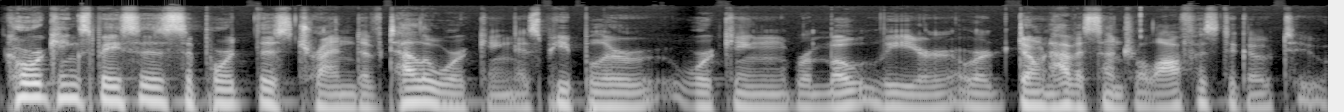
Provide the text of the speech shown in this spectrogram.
Co working spaces support this trend of teleworking as people are working remotely or, or don't have a central office to go to.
